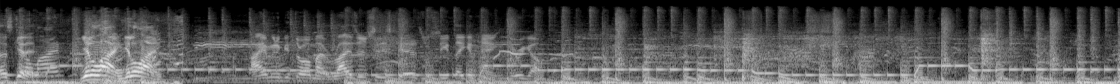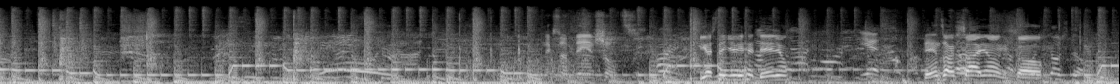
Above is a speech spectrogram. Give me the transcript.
All right, let's get it. Get a line. Get a line. I am going to be throwing my risers to these kids. We'll see if they can hang. Here we go. Next up, Dan Schultz. You guys think you're going to hit Daniel? Yes. Dan's our Cy Young, so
